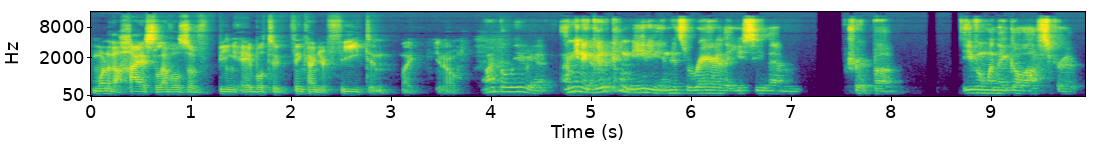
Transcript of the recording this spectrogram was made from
one of the highest levels of being able to think on your feet and like you know. I believe it. I mean, a good comedian, it's rare that you see them trip up, even when they go off script.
